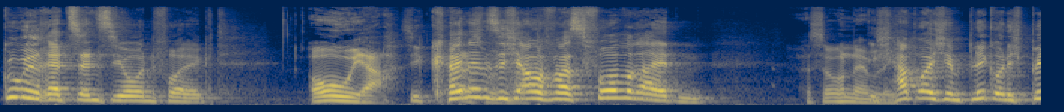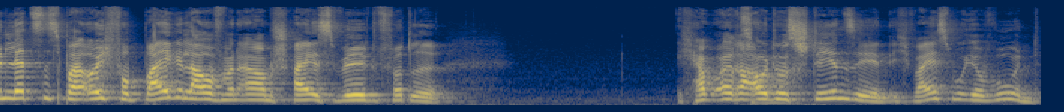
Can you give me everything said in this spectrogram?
Google-Rezension folgt. Oh ja. Sie können sich auf was vorbereiten. So nämlich. Ich habe euch im Blick und ich bin letztens bei euch vorbeigelaufen in eurem scheiß wilden Viertel. Ich habe eure mal. Autos stehen sehen. Ich weiß, wo ihr wohnt.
